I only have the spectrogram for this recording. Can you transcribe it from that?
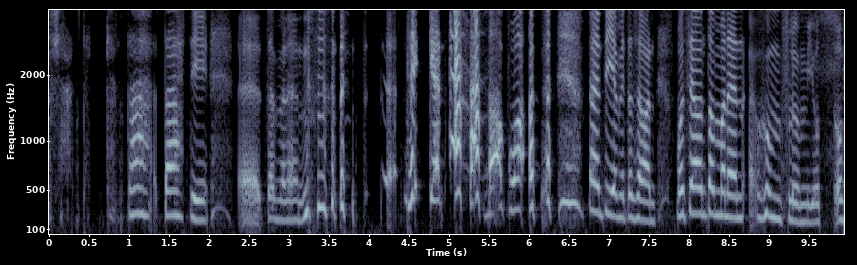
stjärntecken, täh, tähti, äh, tämmönen tecken, apua. Mä en tiedä mitä se on, mutta se on tommonen humflum juttu.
